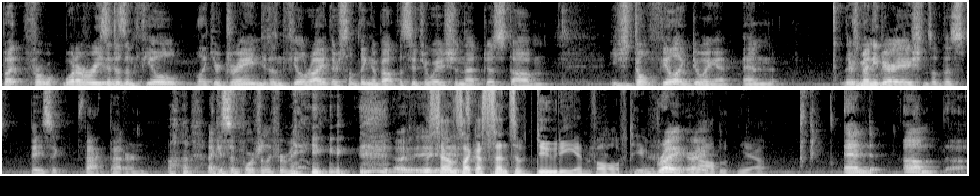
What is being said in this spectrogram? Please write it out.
but for whatever reason it doesn't feel like you're drained. It doesn't feel right. There's something about the situation that just um, you just don't feel like doing it, and there's many variations of this basic fact pattern. I guess unfortunately for me, It sounds like a sense of duty involved here. Right, right. Obli- yeah. And um, uh,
